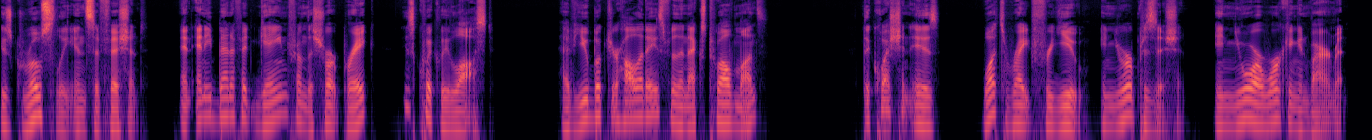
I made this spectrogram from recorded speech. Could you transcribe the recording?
is grossly insufficient, and any benefit gained from the short break is quickly lost. Have you booked your holidays for the next 12 months? The question is what's right for you in your position, in your working environment?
